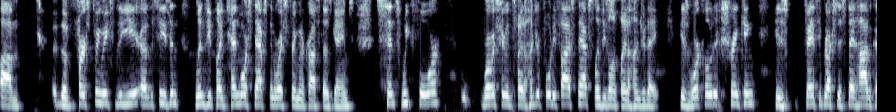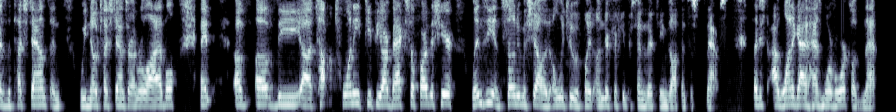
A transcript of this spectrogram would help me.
Um, the first three weeks of the year of the season, Lindsay played 10 more snaps than Royce Freeman across those games. Since week four, Royce Freeman's played 145 snaps. Lindsay's only played 108. His workload is shrinking. His fantasy production has stayed high because of the touchdowns, and we know touchdowns are unreliable. And of of the uh, top 20 PPR backs so far this year, Lindsay and Sony Michel are the only two who have played under 50% of their team's offensive snaps. So I just I want a guy who has more of a workload than that.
